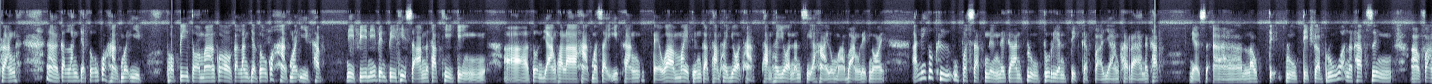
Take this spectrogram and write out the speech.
ครั้งอ่ากำลังจะโตก็หักมาอีก พอปีต่อมาก็กำลังจะโตก็หักมาอีกครับ นี่ปีนี้เป็นปีที่สามนะครับที่กิ่ง ต้นยางพาราหักมาใส่อีกครั้ง แต่ว่าไม่ถึงกับทำให้ยอดหักทำให้ยอดนั้นเสียหายลงมาบ้างเล็กน้อย อันนี้ก็คืออุปสรรคหนึ่งในการปลูกทุเรียนติดกับป่ายางพารานะครับเนี่ยเราปลูกติดกับรั้วนะครับ ซึ่งฝั่ง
